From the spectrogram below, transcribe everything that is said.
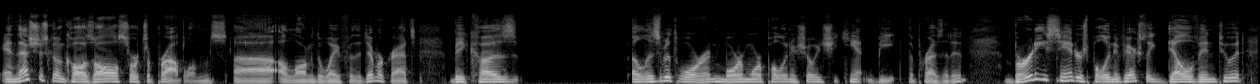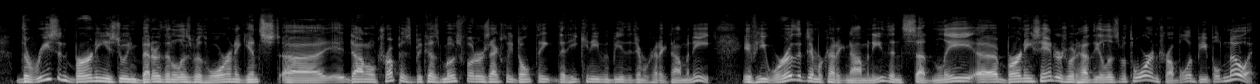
and that's just going to cause all sorts of problems uh, along the way for the Democrats because Elizabeth Warren, more and more polling is showing she can't beat the president. Bernie Sanders polling, if you actually delve into it, the reason Bernie is doing better than Elizabeth Warren against uh, Donald Trump is because most voters actually don't think that he can even be the Democratic nominee. If he were the Democratic nominee, then suddenly uh, Bernie Sanders would have the Elizabeth Warren trouble, and people know it.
